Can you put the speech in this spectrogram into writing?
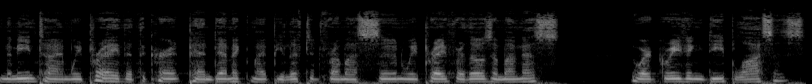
In the meantime, we pray that the current pandemic might be lifted from us soon. We pray for those among us who are grieving deep losses.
